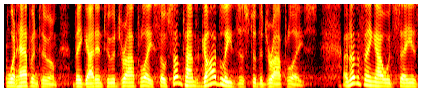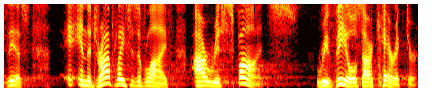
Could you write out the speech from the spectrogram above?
what happened to them? They got into a dry place. So sometimes God leads us to the dry place. Another thing I would say is this in the dry places of life, our response reveals our character.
